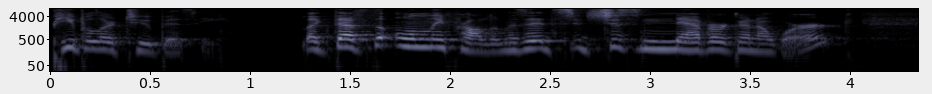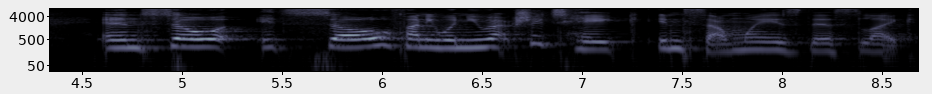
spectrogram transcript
people are too busy. Like that's the only problem. Is it's it's just never gonna work. And so it's so funny when you actually take, in some ways, this like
